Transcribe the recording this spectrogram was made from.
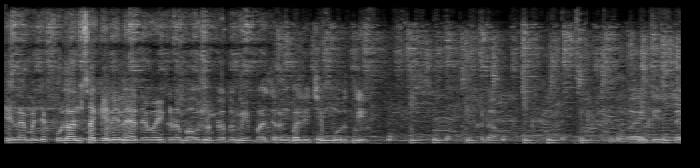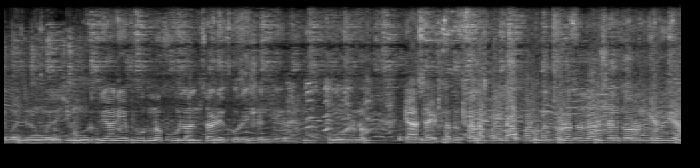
केलं आहे म्हणजे फुलांचं केलेलं आहे. तेव्हा इकडं पाहू शकता तुम्ही बजरंगबलीची मूर्ती. इकडं. हे बघा दिसते बजरंगबलीची मूर्ती आणि पूर्ण फुलांचं डेकोरेशन केलं आहे पूर्ण. या साईडला तर त्याला पहिलं आपण पण थोडंसं दर्शन करून घेऊया.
